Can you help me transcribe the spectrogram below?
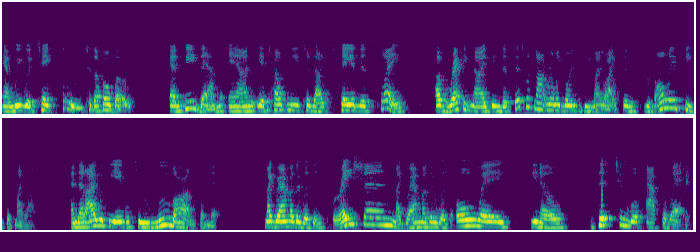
and we would take food to the hobos and feed them. And it helped me to like stay in this place of recognizing that this was not really going to be my life. This was, was only a piece of my life. And that i would be able to move on from this. My grandmother was inspiration. My grandmother was always you know this too will pass away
